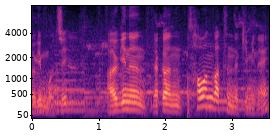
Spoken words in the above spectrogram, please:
여긴 뭐지? 아 여기는 약간 사원 같은 느낌이네.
